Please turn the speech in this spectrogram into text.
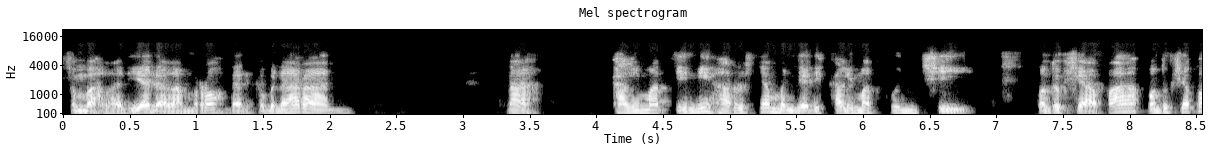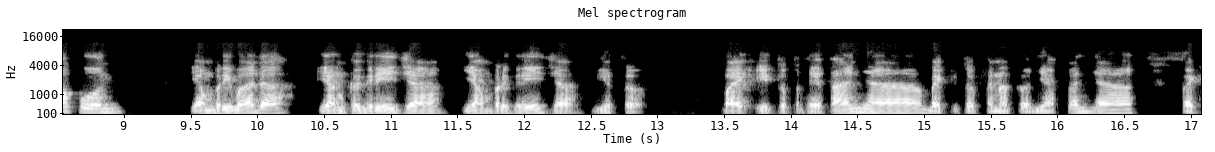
sembahlah dia dalam roh dan kebenaran. Nah, kalimat ini harusnya menjadi kalimat kunci Untuk siapa? Untuk siapa pun yang beribadah, yang ke gereja, yang bergereja gitu. Baik itu pendetanya, baik itu penatua baik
